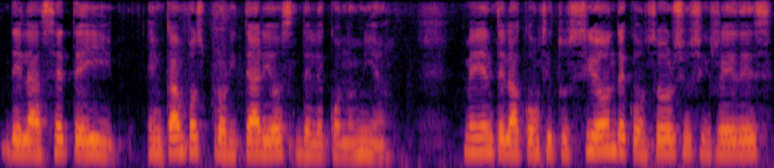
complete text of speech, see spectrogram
de la CTI en campos prioritarios de la economía, mediante la constitución de consorcios y redes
